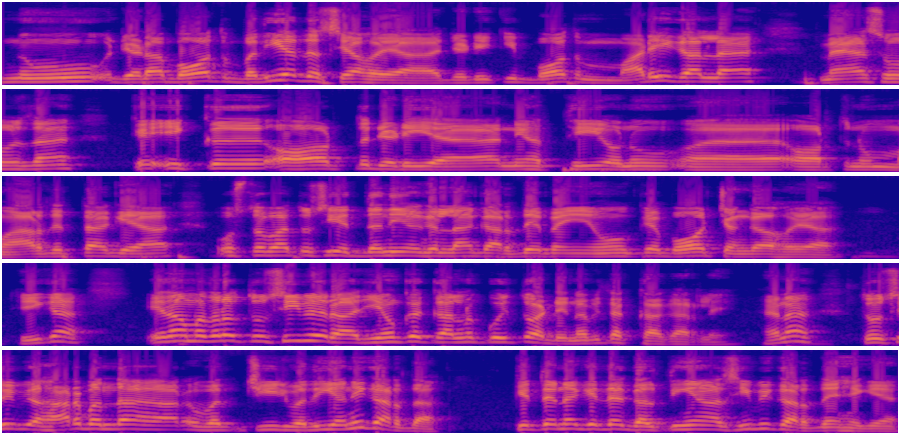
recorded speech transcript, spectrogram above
ਨੂੰ ਜਿਹੜਾ ਬਹੁਤ ਵਧੀਆ ਦੱਸਿਆ ਹੋਇਆ, ਜਿਹੜੀ ਕਿ ਬਹੁਤ ਮਾੜੀ ਗੱਲ ਹੈ, ਮੈਂ ਸੋਚਦਾ ਕਿ ਇੱਕ ਔਰਤ ਜਿਹੜੀ ਹੈ ਨਿਹੱਥੀ ਉਹਨੂੰ ਔਰਤ ਨੂੰ ਮਾਰ ਦਿੱਤਾ ਗਿਆ। ਉਸ ਤੋਂ ਬਾਅਦ ਤੁਸੀਂ ਇਦਾਂ ਦੀਆਂ ਗੱਲਾਂ ਕਰਦੇ ਪਏ ਹੋ ਕਿ ਬਹੁਤ ਚੰਗਾ ਹੋਇਆ। ਠੀਕ ਹੈ? ਇਹਦਾ ਮਤਲਬ ਤੁਸੀਂ ਵੀ ਰਾਜੀ ਹੋ ਕਿ ਕੱਲ ਨੂੰ ਕੋਈ ਤੁਹਾਡੇ ਨਾਲ ਵੀ ਧੱਕਾ ਕਰ ਲੇ, ਹੈਨਾ? ਤੁਸੀਂ ਵੀ ਹਰ ਬੰਦਾ ਹਰ ਵ- ਚੀਜ਼ ਵਧੀਆ ਨਹੀਂ ਕਰਦਾ। ਕਿਤੇ ਨਾ ਕਿਤੇ ਗਲਤੀਆਂ ਅਸੀਂ ਵੀ ਕਰਦੇ ਹੈਗੇ ਆ।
